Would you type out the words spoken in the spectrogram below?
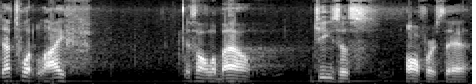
That's what life is all about. Jesus offers that.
